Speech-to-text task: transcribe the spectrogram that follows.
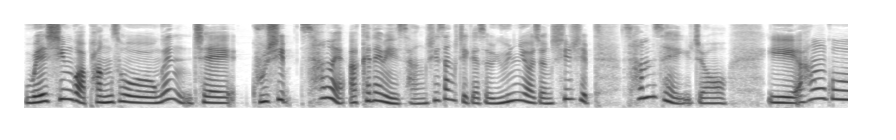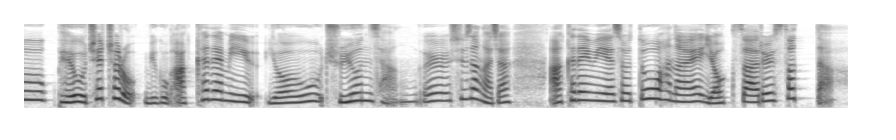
외신과 방송은 제 93회 아카데미상 시상식에서 윤여정 73세이죠. 이 한국 배우 최초로 미국 아카데미 여우 주연상을 수상하자 아카데미에서 또 하나의 역사를 썼다.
